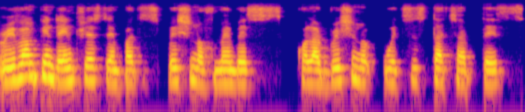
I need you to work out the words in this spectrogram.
revamping the interest and participation of members, collaboration with sister chapters,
